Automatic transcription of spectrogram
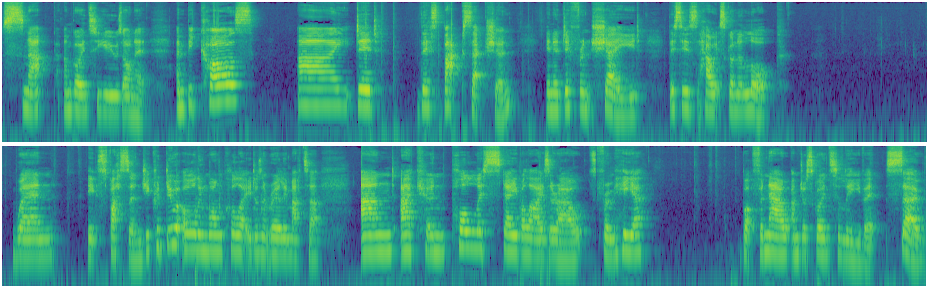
snap I'm going to use on it. And because I did this back section in a different shade, this is how it's going to look when it's fastened. You could do it all in one colour, it doesn't really matter. And I can pull this stabiliser out from here. But for now, I'm just going to leave it. So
